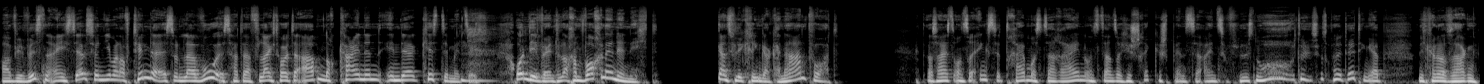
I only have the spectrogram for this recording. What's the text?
Aber wir wissen eigentlich, selbst wenn jemand auf Tinder ist und Lavu ist, hat er vielleicht heute Abend noch keinen in der Kiste mit sich. Und eventuell auch am Wochenende nicht. Ganz viele kriegen gar keine Antwort. Das heißt, unsere Ängste treiben uns da rein, uns dann solche Schreckgespenster einzuflößen. Oh, da ist jetzt auch eine Dating-App. Und ich kann auch sagen,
